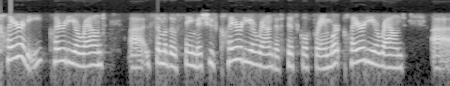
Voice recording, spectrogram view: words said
clarity, clarity around uh, some of those same issues, clarity around a fiscal framework, clarity around uh,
